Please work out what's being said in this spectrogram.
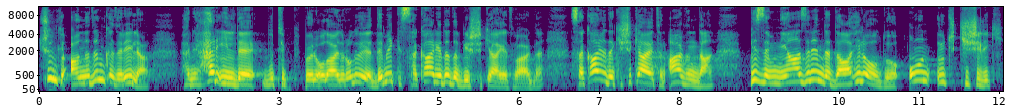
Çünkü anladığım kadarıyla hani her ilde bu tip böyle olaylar oluyor ya demek ki Sakarya'da da bir şikayet vardı. Sakarya'daki şikayetin ardından bizim Niyazi'nin de dahil olduğu 13 kişilik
